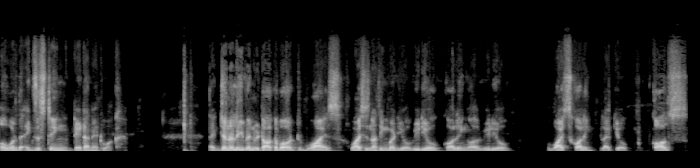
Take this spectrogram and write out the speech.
over the existing data network. Like generally when we talk about voice, voice is nothing but your video calling or video voice calling, like your calls.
